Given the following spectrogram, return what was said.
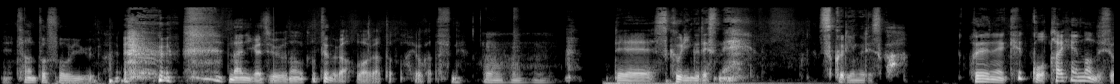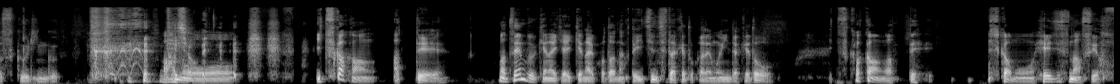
ね、ちゃんとそういう何が重要なのかっていうのが分かったのが良かったですね。うんうんうん。で、スクーリングですね。スクリーングですか。これね、結構大変なんですよ、スクーリング。あ。の、5日間あって、まあ、全部受けなきゃいけないことはなくて1日だけとかでもいいんだけど、5日間あって、しかも平日なんですよ。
